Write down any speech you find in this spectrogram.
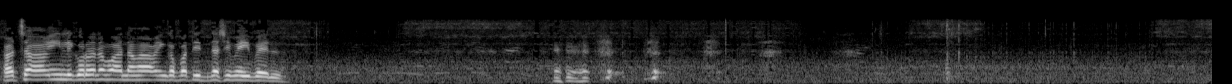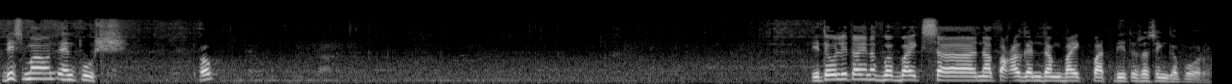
At sa aking likuran naman ng aking kapatid na si Mabel. Dismount and push. Hop. Dito ulit tayo nagbabike sa napakagandang bike path dito sa Singapore.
